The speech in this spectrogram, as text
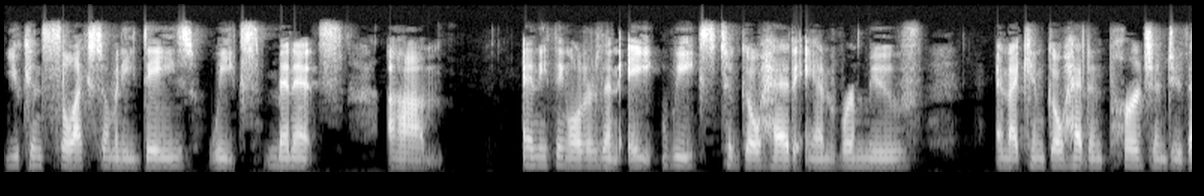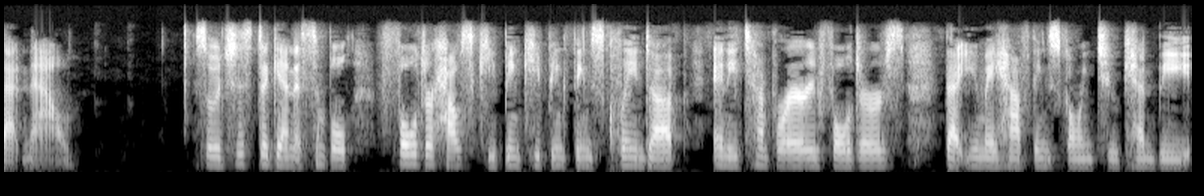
you can select so many days, weeks, minutes, um, anything older than eight weeks to go ahead and remove, and I can go ahead and purge and do that now. So it's just, again, a simple folder housekeeping, keeping things cleaned up. Any temporary folders that you may have things going to can be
